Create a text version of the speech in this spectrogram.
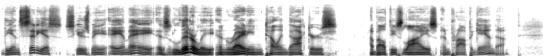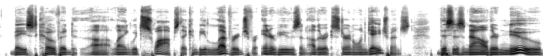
the insidious, excuse me, AMA is literally in writing telling doctors about these lies and propaganda based COVID uh, language swaps that can be leveraged for interviews and other external engagements. This is now their new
